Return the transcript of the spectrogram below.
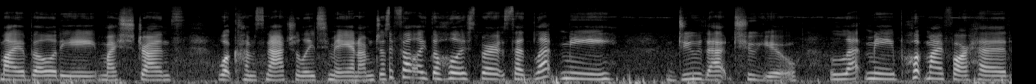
my ability, my strength, what comes naturally to me. And I'm just, I felt like the Holy Spirit said, let me do that to you. Let me put my forehead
